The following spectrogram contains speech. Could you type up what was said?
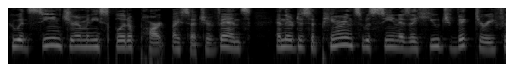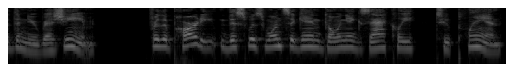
who had seen Germany split apart by such events, and their disappearance was seen as a huge victory for the new regime. For the party, this was once again going exactly to plan,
